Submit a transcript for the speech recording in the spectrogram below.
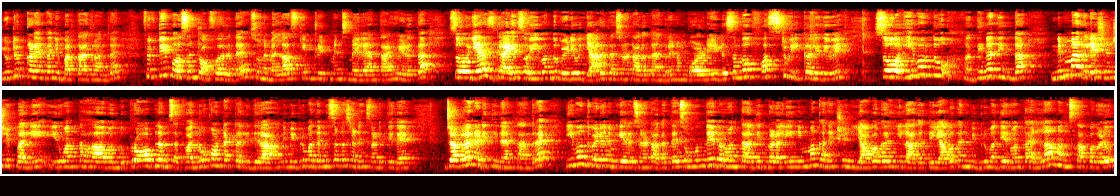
ಯೂಟ್ಯೂಬ್ ಕಡೆಯಿಂದ ನೀವು ಬರ್ತಾ ಇದ್ರ ಅಂದ್ರೆ ಫಿಫ್ಟಿ ಪರ್ಸೆಂಟ್ ಆಫರ್ ಇದೆ. ಸೊ ನಿಮ್ಮೆಲ್ಲ ಸ್ಕಿನ್ ಟ್ರೀಟ್ಮೆಂಟ್ಸ್ ಮೇಲೆ ಅಂತ ಹೇಳುತ್ತಾ. ಸೊ ಎಸ್ ಗೈ ಸೊ ಈ ಒಂದು ವಿಡಿಯೋ ಯಾರಿಗೆ ರೆಸ್ಟೋರೆಂಟ್ ಆಗುತ್ತೆ ಅಂದ್ರೆ ನಮ್ಗೆ ಆಲ್ರೆಡಿ ಡಿಸೆಂಬರ್ ಫಸ್ಟ್ ವೀಕ್ ಅಲ್ಲಿ ಇದೀವಿ. ಸೊ ಈ ಒಂದು ದಿನದಿಂದ ನಿಮ್ಮ ರಿಲೇಶನ್ಶಿಪ್ ಅಲ್ಲಿ ಇರುವಂತಹ ಒಂದು ಪ್ರಾಬ್ಲಮ್ಸ್ ಅಥವಾ ನೋ ಕಾಂಟ್ಯಾಕ್ಟ್ ಅಲ್ಲಿ ಇದ್ದೀರಾ, ನಿಮ್ಮಿಬ್ರು ಮಧ್ಯೆ ಮಿಸ್ಅಂಡರ್ಸ್ಟ್ಯಾಂಡಿಂಗ್ಸ್ ನಡೀತಿದೆ ಜಗಳ ನಡೀತಿದೆ ಅಂತ ಅಂದ್ರೆ ಈ ಒಂದು ವಿಡಿಯೋ ನಿಮಗೆ ರೆಸನೆಟ್ ಆಗುತ್ತೆ. ಸೊ ಮುಂದೆ ಬರುವಂತಹ ದಿನಗಳಲ್ಲಿ ನಿಮ್ಮ ಕನೆಕ್ಷನ್ ಯಾವಾಗ ಹೀಲ್ ಆಗುತ್ತೆ, ಯಾವಾಗ ನಿಮ್ಮಿಬ್ರ ಮಧ್ಯೆ ಇರುವಂತಹ ಎಲ್ಲಾ ಮನಸ್ತಾಪಗಳು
